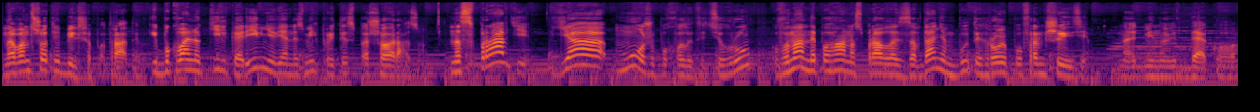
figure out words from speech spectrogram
На ваншот я більше потратив, і буквально кілька рівнів я не зміг пройти з першого разу. Насправді я можу похвалити цю гру. Вона непогано справилась з завданням бути грою по франшизі, на відміну від декого.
